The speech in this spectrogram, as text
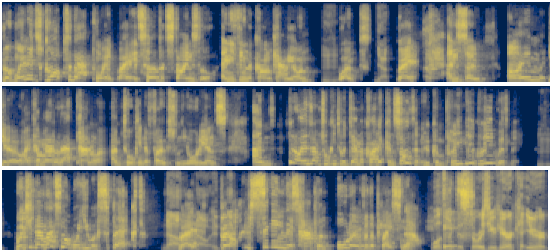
But when it's got to that point, right, it's Herbert Stein's law. Anything that can't carry on mm-hmm. won't. Yeah. Right. And so I'm, you know, I come out of that panel, I'm talking to folks from the audience, and, you know, I ended up talking to a Democratic consultant who completely agreed with me. Which now that's not what you expect. no, right? no. It- but I'm seeing this happen all over the place now. Well, it's, like the stories you hear you hear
